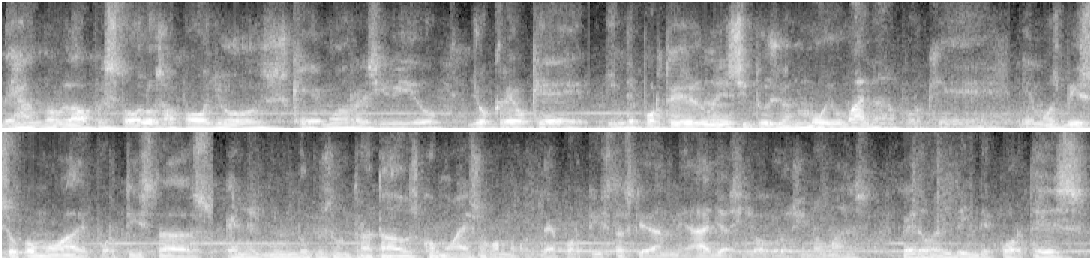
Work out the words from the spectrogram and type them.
Dejando a un lado pues todos los apoyos que hemos recibido, yo creo que Indeporte es una institución muy humana porque hemos visto como a deportistas en el mundo pues son tratados como a eso, como deportistas que dan medallas y logros y no más. Pero el de Indeportes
